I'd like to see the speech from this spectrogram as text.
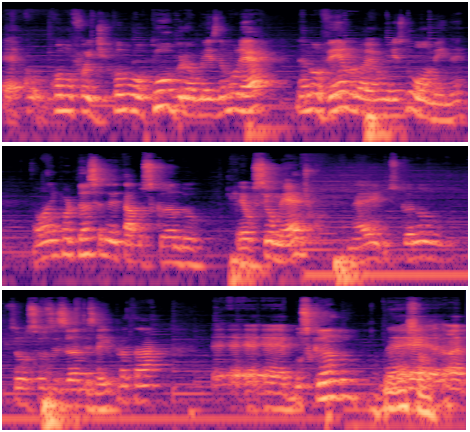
é, como foi como outubro é o mês da mulher, né? novembro é o mês do homem, né? Então a importância dele estar tá buscando é, o seu médico, né, e buscando seus, seus exames aí para estar tá, é, é, é, buscando né, é,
